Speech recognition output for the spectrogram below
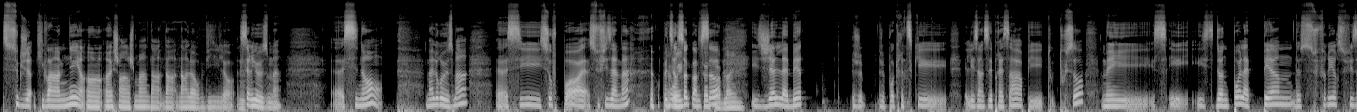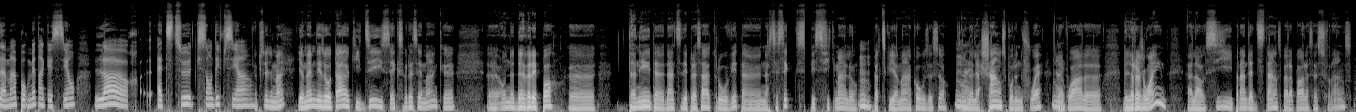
suggé- qui va amener un, un changement dans, dans, dans leur vie, là, Mm. sérieusement. Euh, sinon, malheureusement, euh, s'ils ne souffrent pas euh, suffisamment, on peut Ben dire oui, ça comme ça, ils gèlent la bête. Je ne veux pas critiquer les antidépresseurs puis tout, tout ça, mais ils ne se donnent pas la peine de souffrir suffisamment pour mettre en question leurs attitudes qui sont déficientes. Absolument. Il y a même des auteurs qui disent expressément que euh, on ne devrait pas euh, donner d'antidépresseurs trop vite à un narcissique spécifiquement, là, Hum, particulièrement à cause de ça. On ouais, a la chance pour une fois d'avoir, euh, de le rejoindre. Alors, s'il prend de la distance par rapport à sa souffrance,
